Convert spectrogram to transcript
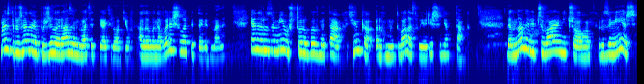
Ми з дружиною прожили разом 25 років, але вона вирішила піти від мене. Я не розумів, що робив не так. Жінка аргументувала своє рішення так. Давно не відчуваю нічого. Розумієш,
